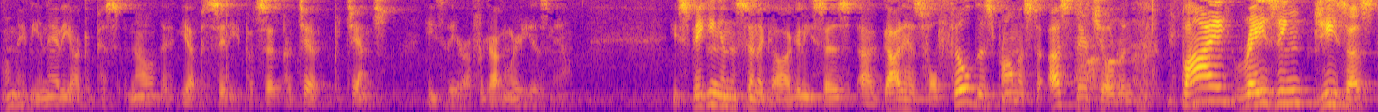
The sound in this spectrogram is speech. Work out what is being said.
well, maybe in Antioch, no, the, yeah, Pisidia, Potence. He's there. I've forgotten where he is now. He's speaking in the synagogue and he says, uh, God has fulfilled this promise to us, their children, by raising Jesus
